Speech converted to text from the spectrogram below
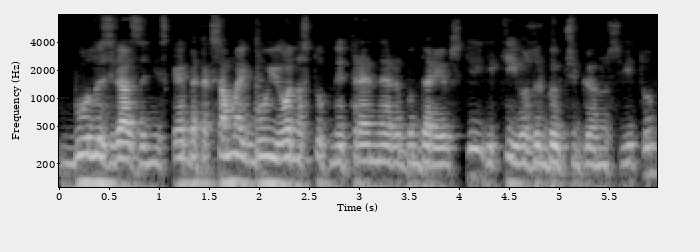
були зв'язані з КГБ, так само, як був його наступний тренер Бондаревський, який його зробив чемпіоном світу,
